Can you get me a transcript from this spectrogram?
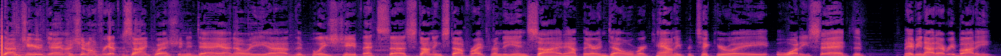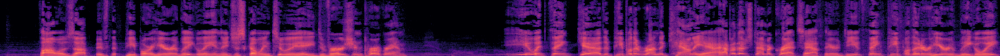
Don don't forget the side question today. I know he, uh, the police chief, that's uh, stunning stuff right from the inside out there in Delaware County, particularly what he said that maybe not everybody follows up if the people are here illegally and they just go into a diversion program. You would think uh, the people that run the county, how about those Democrats out there? Do you think people that are here illegally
